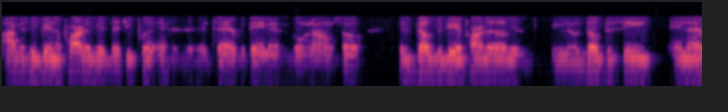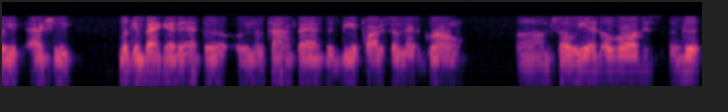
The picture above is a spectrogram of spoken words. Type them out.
obviously being a part of it that you put emphasis into everything that's going on. So it's dope to be a part of. It's you know dope to see and now you're actually looking back at it after you know time passed to be a part of something that's grown. Um, so yeah, it's overall just a good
